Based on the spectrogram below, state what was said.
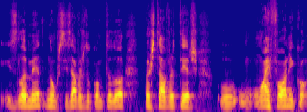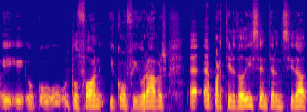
isolamento, não precisavas do computador, bastava teres o, um iPhone e, e, e o, o, telefone e configuravas a, a, partir dali sem ter necessidade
